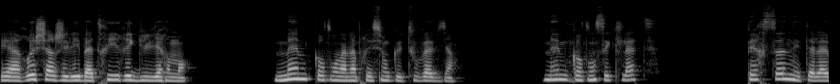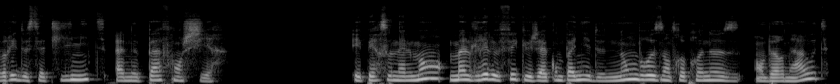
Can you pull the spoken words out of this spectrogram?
et à recharger les batteries régulièrement même quand on a l'impression que tout va bien, même quand on s'éclate. Personne n'est à l'abri de cette limite à ne pas franchir. Et personnellement, malgré le fait que j'ai accompagné de nombreuses entrepreneuses en burn-out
